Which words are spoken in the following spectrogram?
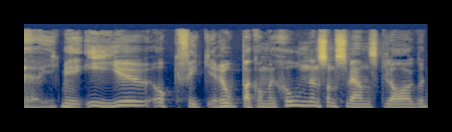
eh, gick med i EU och fick Europakonventionen som svensk lag. Och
